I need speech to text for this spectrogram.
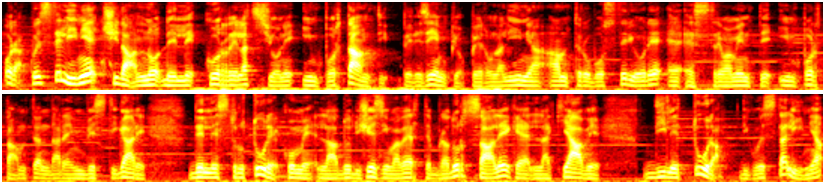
Ora, queste linee ci danno delle correlazioni importanti, per esempio per una linea antero-posteriore è estremamente importante andare a investigare delle strutture come la dodicesima vertebra dorsale che è la chiave di lettura di questa linea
